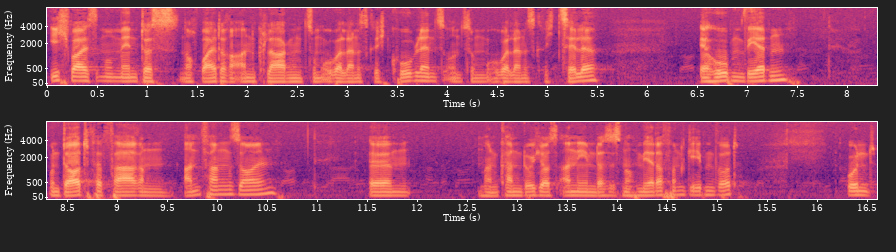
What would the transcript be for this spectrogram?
Ich weiß im Moment, dass noch weitere Anklagen zum Oberlandesgericht Koblenz und zum Oberlandesgericht Celle erhoben werden und dort Verfahren anfangen sollen. Ähm, man kann durchaus annehmen, dass es noch mehr davon geben wird. Und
